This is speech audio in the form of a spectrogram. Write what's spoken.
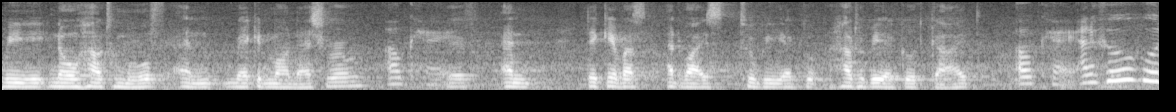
we know how to move and make it more natural. Okay. If, and they give us advice to be a good, how to be a good guide. Okay. And who who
